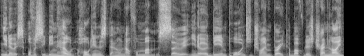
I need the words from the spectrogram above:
you know, it's obviously been held holding us down now for months. So, you know, it'd be important to try and break above this trend line.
